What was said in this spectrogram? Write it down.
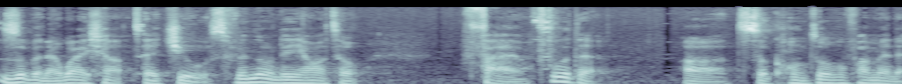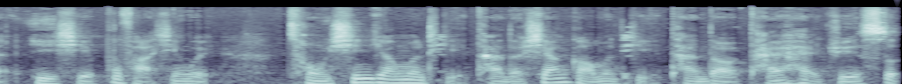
日本的外相在九十分钟的电话中，反复的。啊，指控中国方面的一些不法行为，从新疆问题谈到香港问题，谈到台海局势，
